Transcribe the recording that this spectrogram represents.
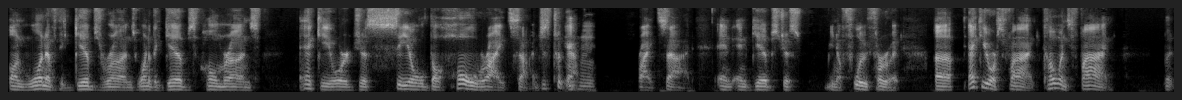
on one of the Gibbs runs, one of the Gibbs home runs. Ekiyor just sealed the whole right side, just took out mm-hmm. right side, and and Gibbs just you know flew through it. Uh, Ekiyor's fine, Cohen's fine, but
